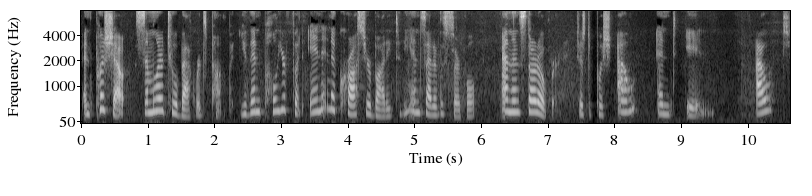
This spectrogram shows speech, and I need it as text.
and push out, similar to a backwards pump. You then pull your foot in and across your body to the inside of the circle and then start over, just to push out and in. Out,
